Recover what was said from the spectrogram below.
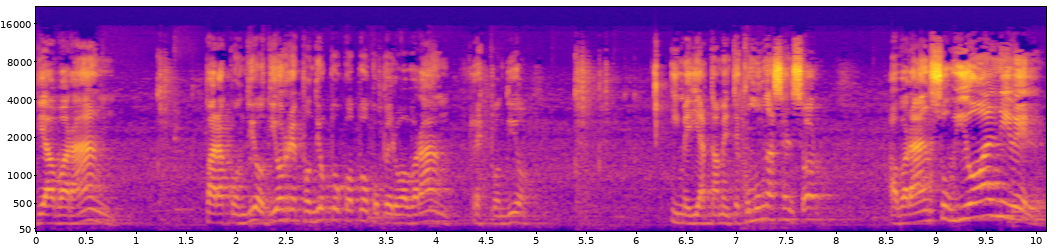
de Abraham para con Dios, Dios respondió poco a poco, pero Abraham respondió inmediatamente, como un ascensor. Abraham subió al nivel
